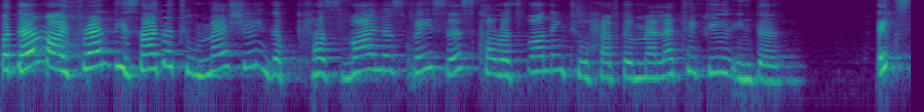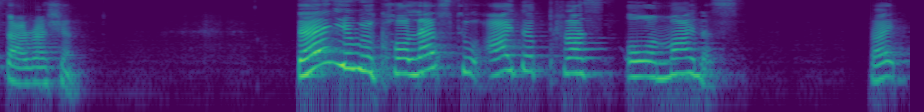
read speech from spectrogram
But then my friend decided to measure in the plus minus spaces corresponding to have the magnetic field in the x direction. Then it will collapse to either plus or minus, right?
